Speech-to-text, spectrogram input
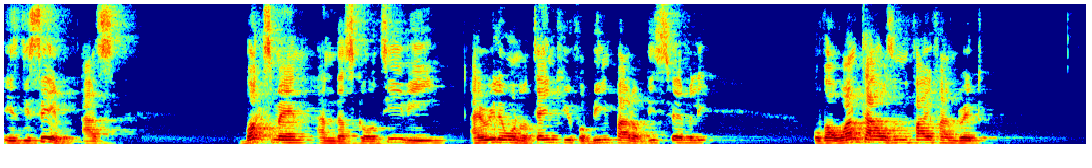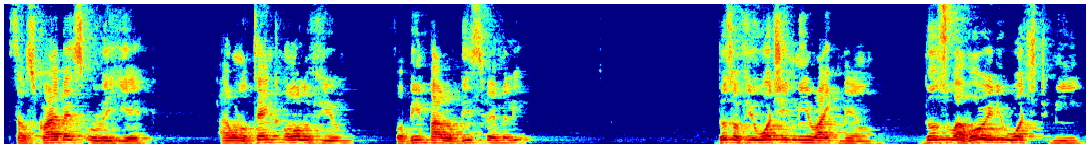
it's the same as Boxman underscore TV. I really want to thank you for being part of this family. Over 1,500 subscribers over here. I want to thank all of you for being part of this family. Those of you watching me right now, those who have already watched me,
